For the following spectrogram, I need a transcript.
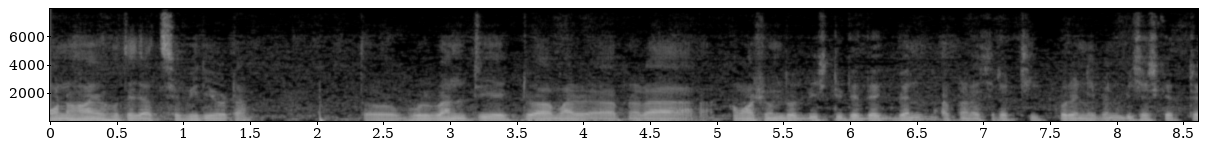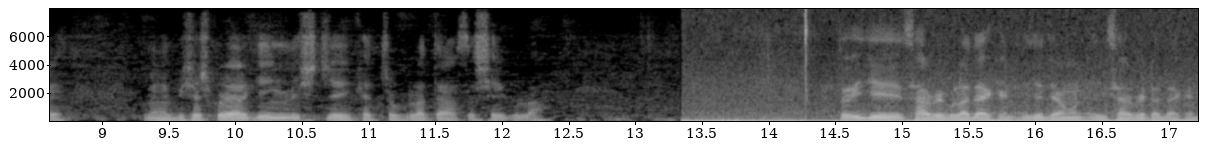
মনে হয় হতে যাচ্ছে ভিডিওটা। তো ভুলভ্রান্তি একটু আমার, আপনারা ক্ষমা সুন্দর দৃষ্টিতে দেখবেন, আপনারা সেটা ঠিক করে নেবেন। বিশেষ ক্ষেত্রে মানে বিশেষ করে আর কি ইংলিশ যেই ক্ষেত্রগুলোতে আছে সেইগুলা। তো এই যে সার্ভেগুলো দেখেন, এই যে যেমন এই সার্ভেটা দেখেন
